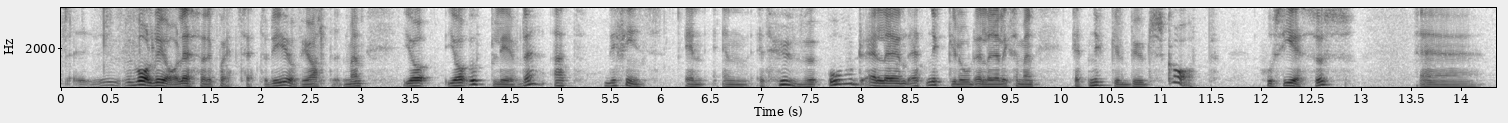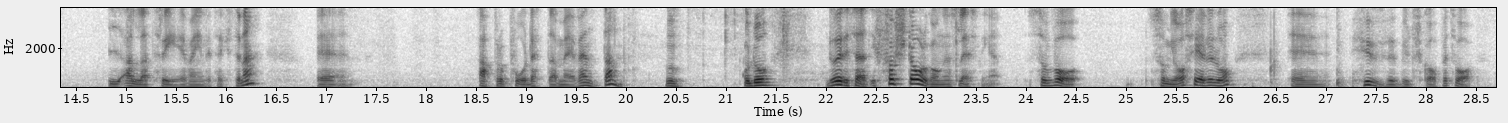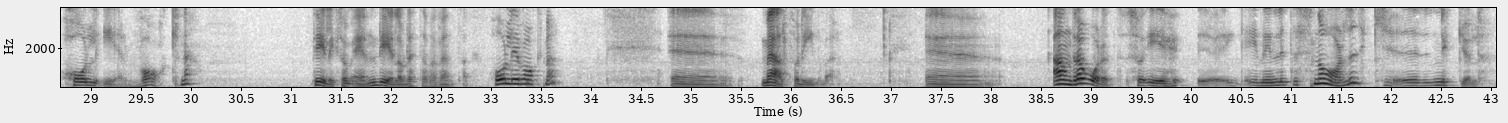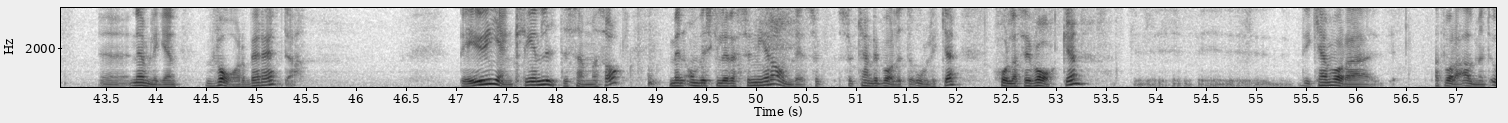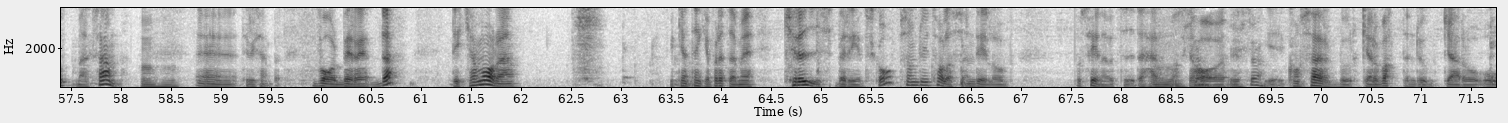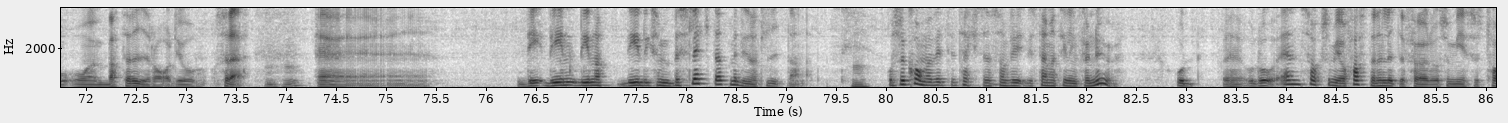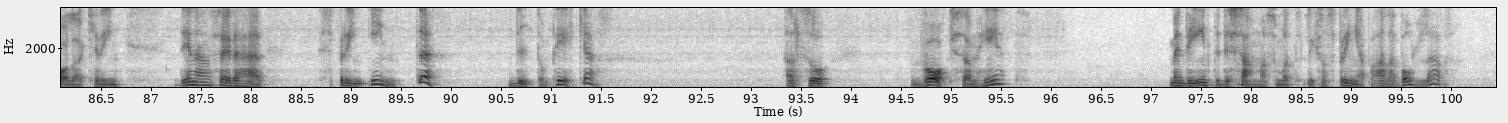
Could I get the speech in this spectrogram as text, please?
valde jag att läsa det på ett sätt och det gör vi ju alltid. Men jag, jag upplevde att det finns en, en, ett huvudord eller en, ett nyckelord eller liksom en, ett nyckelbudskap hos Jesus eh, i alla tre evangelietexterna. Eh, apropå detta med väntan. Mm. Och då, då är det så här att i första årgångens läsningar så var, som jag ser det då, eh, huvudbudskapet var Håll er vakna. Det är liksom en del av detta med väntan. Håll er vakna. Eh, med allt vad det innebär. Eh, andra året så är, eh, är det en lite snarlik eh, nyckel. Eh, nämligen Var beredda. Det är ju egentligen lite samma sak. Men om vi skulle resonera om det så, så kan det vara lite olika. Hålla sig vaken. eh, Det kan vara att vara allmänt uppmärksam. Mhm. Eh, till exempel. Var beredda. Det kan vara... Vi kan tänka på detta med krisberedskap som det talas en del om på senare tid. Det här att man ska Mm, ha eh, konservburkar och vattendunkar och, och, och en batteriradio och sådär. Mhm. Eh, det, det, är, det, är något, det är liksom besläktat men det är något lite annat. Mm. Och så kommer vi till texten som vi, vi stannar till inför nu. Och Eh, Och då, en sak som jag fastnade lite för och som Jesus talar kring. Det är när han säger det här. Spring inte dit de pekar. Alltså vaksamhet. Men det är inte detsamma som att liksom springa på alla bollar.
